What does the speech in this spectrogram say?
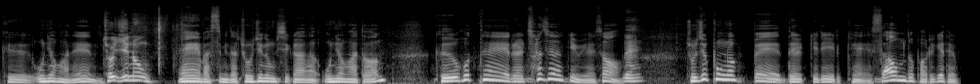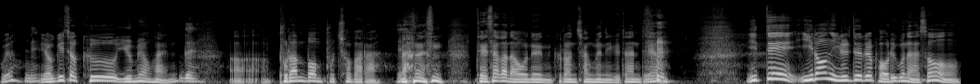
그 운영하는 조진웅 네 맞습니다 조진웅 씨가 운영하던 그 호텔을 차지하기 위해서 네. 조직폭력배들끼리 이렇게 싸움도 벌이게 되고요. 네. 여기서 그 유명한 네. 어, 불 한 번 붙여봐라라는 네. 대사가 나오는 그런 장면이기도 한데요. 이때 이런 일들을 벌이고 나서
